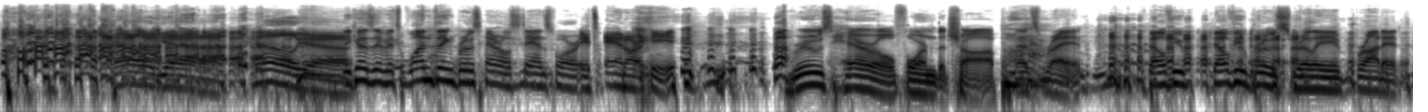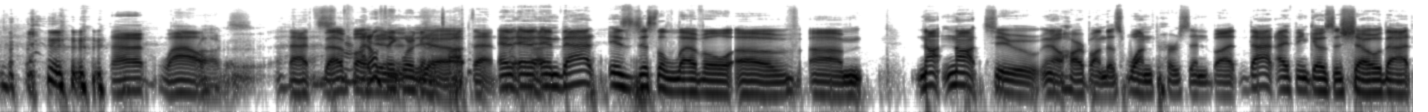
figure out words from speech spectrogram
Hell yeah. Hell yeah. Because if it's one thing Bruce Harrell stands for, it's anarchy. Bruce Harrell formed the chop. That's right. Bellevue Bellevue Bruce really brought it. that Wow. rocks. That's That I don't fucking- think we're gonna yeah. top that. and and, and that is just the level of um not not to you know harp on this one person but that i think goes to show that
